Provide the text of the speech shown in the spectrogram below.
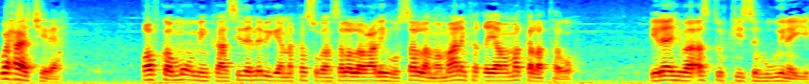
Waxaa jira qofka mu'minkaa sida nabigeena ka sugan sala allahu calayhi wasalama maalinka qiyaama marka la tago ilaahay baa asturkiisa huwinaya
